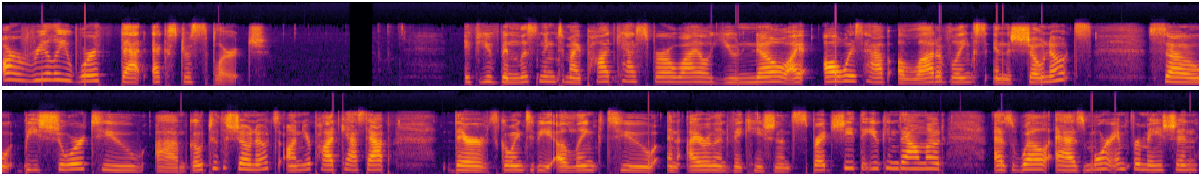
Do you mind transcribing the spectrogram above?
are really worth that extra splurge. If you've been listening to my podcast for a while, you know I always have a lot of links in the show notes. So be sure to um, go to the show notes on your podcast app. There's going to be a link to an Ireland vacation spreadsheet that you can download, as well as more information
